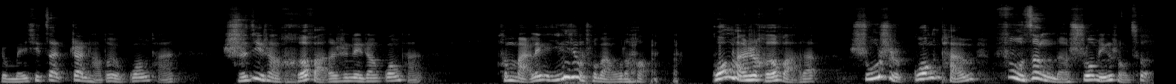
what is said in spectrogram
就每期战战场都有光盘，实际上合法的是那张光盘。他买了一个音像出版物的号，光盘是合法的，书是光盘附赠的说明手册。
